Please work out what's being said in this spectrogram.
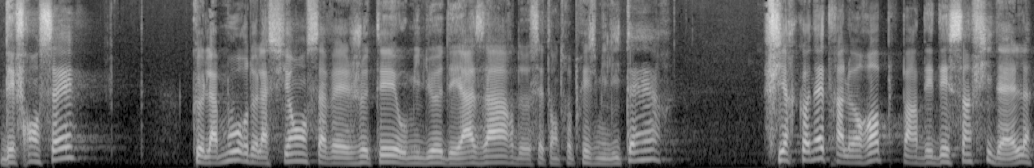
Des Français que l'amour de la science avait jetés au milieu des hasards de cette entreprise militaire, firent connaître à l'Europe par des dessins fidèles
